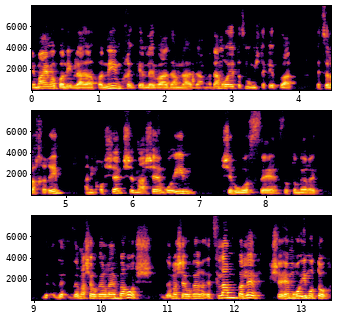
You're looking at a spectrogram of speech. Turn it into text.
כמים הפנים לפנים, כן לב האדם לאדם, אדם רואה את עצמו משתקף אצל אחרים, אני חושב שמה שהם רואים שהוא עושה, זאת אומרת, זה, זה, מה שעובר להם בראש, זה מה שעובר אצלם בלב, כשהם רואים אותו,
